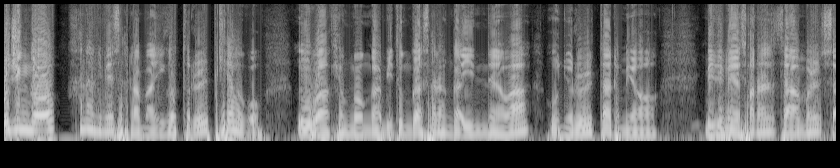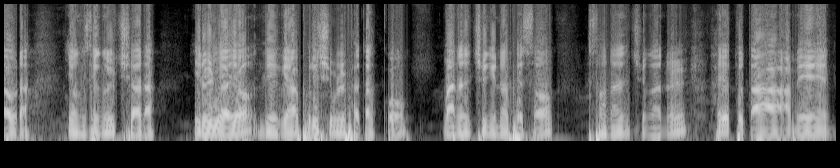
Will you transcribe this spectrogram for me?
오직 너 하나님의 사람아 이것들을 피하고 의와 경건과 믿음과 사랑과 인내와 온유를 따르며 믿음의 선한 싸움을 싸우라. 영생을 취하라. 이를 위하여 내가 부르심을 받았고 많은 증인 앞에서 선한 증언을 하였도다. 아멘.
